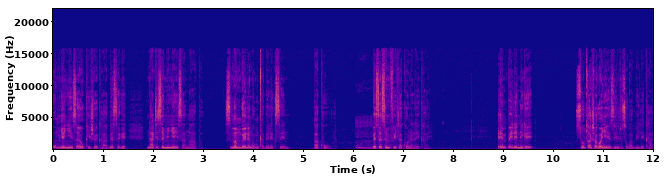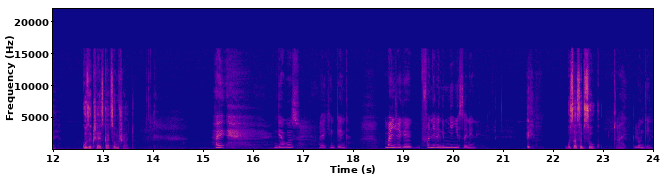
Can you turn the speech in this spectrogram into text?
Umnyenyisa ayokhishwa ekhaya bese ke nathi seminyenyisa ngapha. Simamukele ngomgqibelo ekseni kakhulu. Bese simfihla khona la ekhaya. Empeleni ke socasha kwenye izindlu sobabili ekhaya kuze kushaya isikhathi somshado. Hayi. Ngiyakuzwa. Ayikho inkinga. Manje ke kufanele ngimnyenyise nini? Kusasebusuku. Hayi, kulungile.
